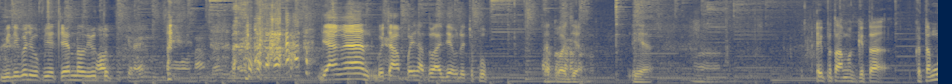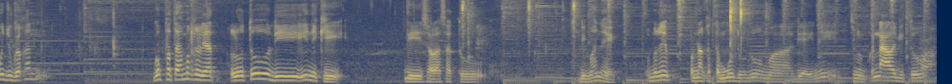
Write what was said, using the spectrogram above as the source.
bini gue juga punya channel YouTube. Oh, kirain mau nambah. jangan gue capek satu aja udah cukup. Satu Tambah aja. iya. Nah, eh pertama kita ketemu juga kan gue pertama ngeliat lu tuh di ini ki. Di salah satu di mana ya sebenarnya pernah ketemu dulu sama dia ini sebelum kenal gitu wah.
